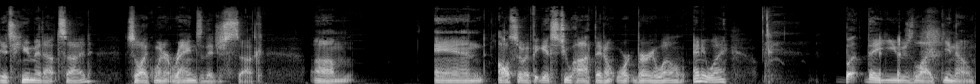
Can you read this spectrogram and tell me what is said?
it's humid outside. So like when it rains, they just suck. Um, and also if it gets too hot, they don't work very well anyway. But they use like you know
